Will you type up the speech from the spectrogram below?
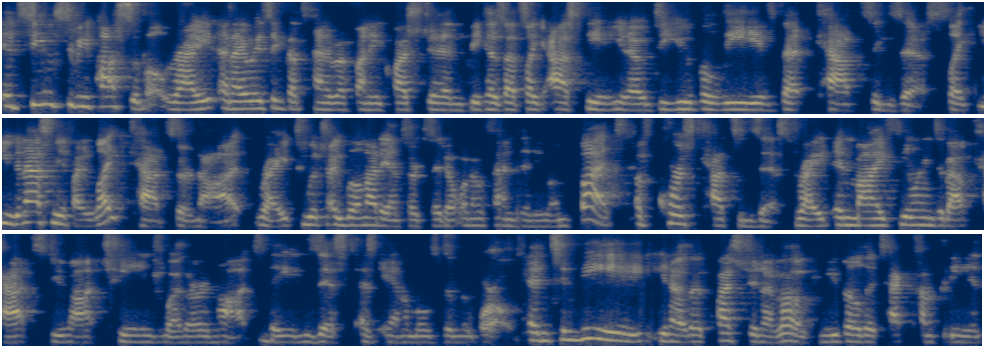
it seems to be possible, right? And I always think that's kind of a funny question because that's like asking, you know, do you believe that cats exist? Like you can ask me if I like cats or not, right? To which I will not answer because I don't want to offend anyone. But of course, cats exist, right? And my feelings about cats do not change whether or not they exist as animals in the world. And to me, you know, the question of, oh, can you build a tech company in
